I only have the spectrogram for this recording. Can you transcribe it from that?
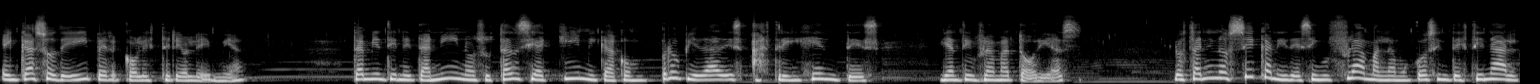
en caso de hipercolesterolemia. También tiene tanino, sustancia química con propiedades astringentes y antiinflamatorias. Los taninos secan y desinflaman la mucosa intestinal,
